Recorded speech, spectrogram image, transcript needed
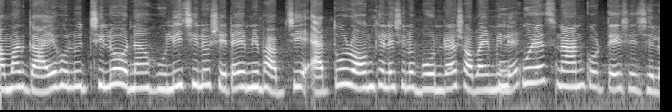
আমার গায়ে হলুদ ছিল না ছিল সেটাই আমি ভাবছি। এত রং খেলেছিল বোনরা সবাই মিলে। পুকুরে স্নান করতে এসেছিল।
